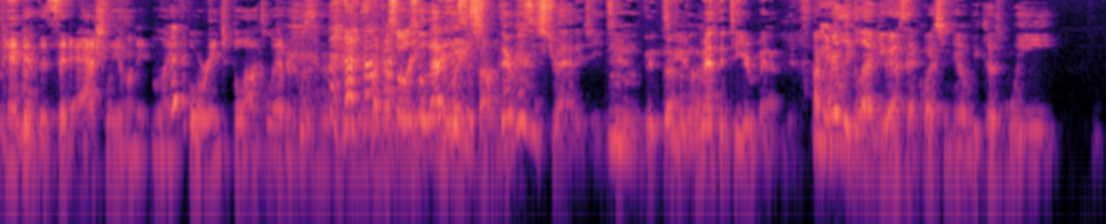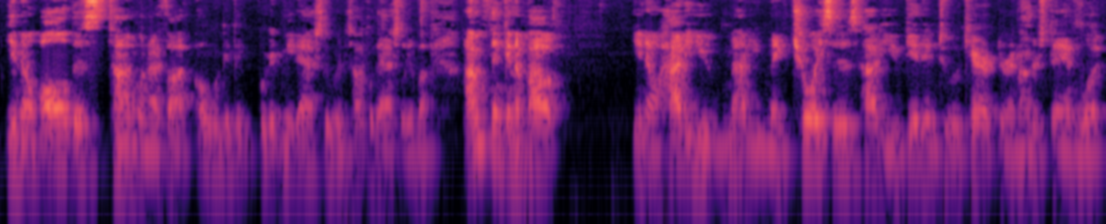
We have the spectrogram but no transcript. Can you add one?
pendant that said Ashley on it in like four inch block letters. Like So, three- so that three-way is a, sign. there is a strategy to, the, to your method to your madness. I'm Yeah. really glad you asked that question, Hill, because we, you know, all this time when I thought, oh, we're going to we're going to meet Ashley, we're going to talk with Ashley about. I'm thinking about, you know, how do you how do you make choices? How do you get into a character and understand what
